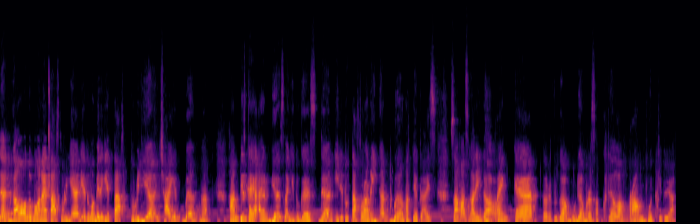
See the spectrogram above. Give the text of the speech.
Dan kalau untuk mengenai teksturnya, dia tuh memiliki tekstur yang cair banget, hampir kayak air biasa gitu guys. Dan ini tuh teksturnya ringan banget ya guys, sama sekali nggak lengket, terus juga mudah meresap ke dalam rambut gitu ya.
